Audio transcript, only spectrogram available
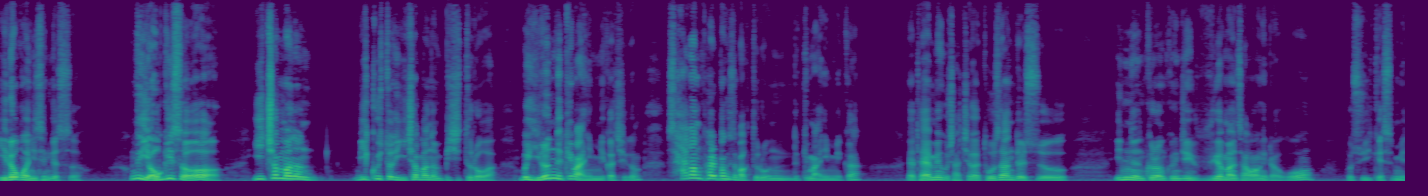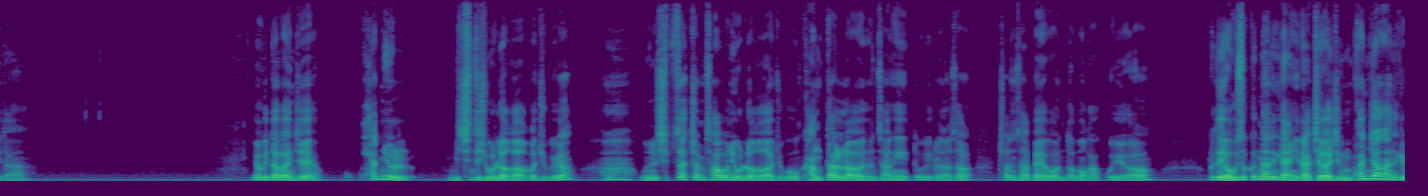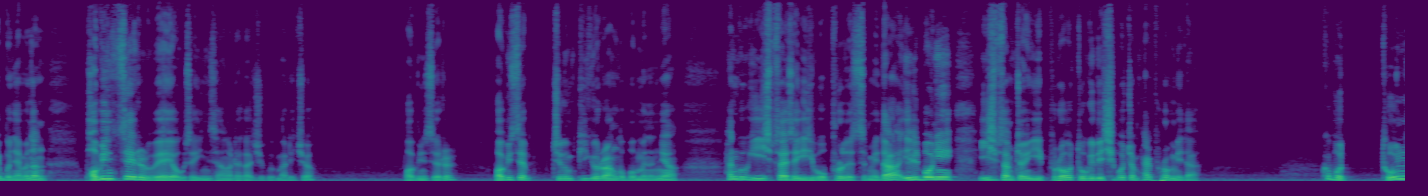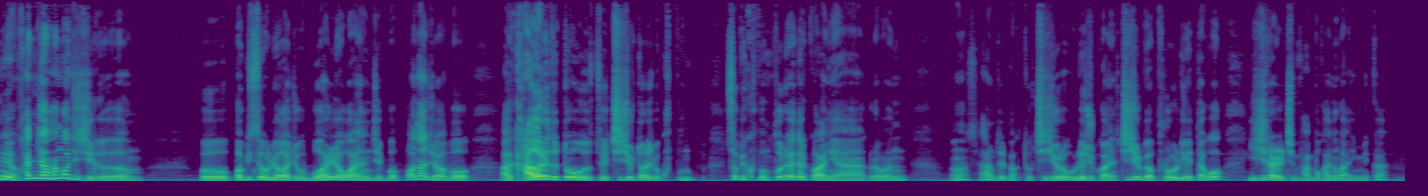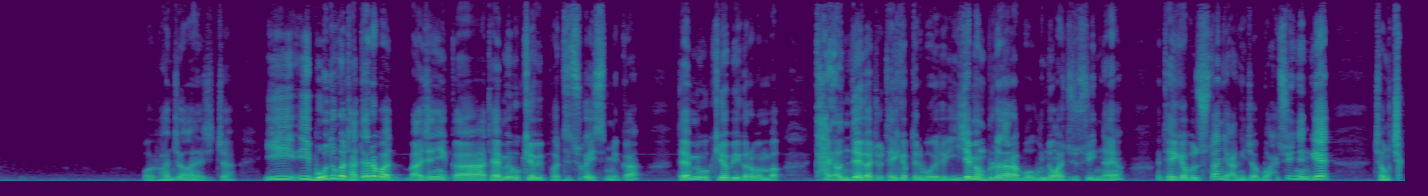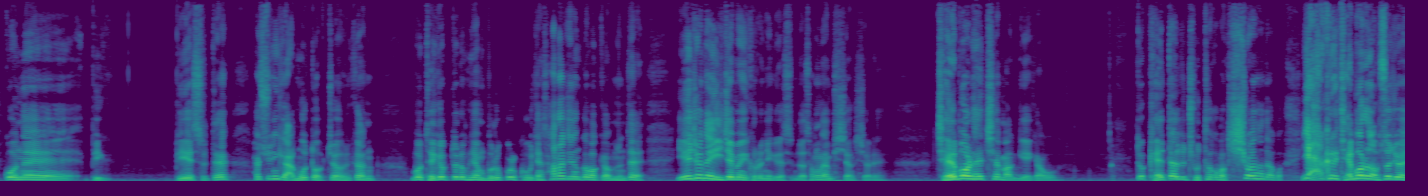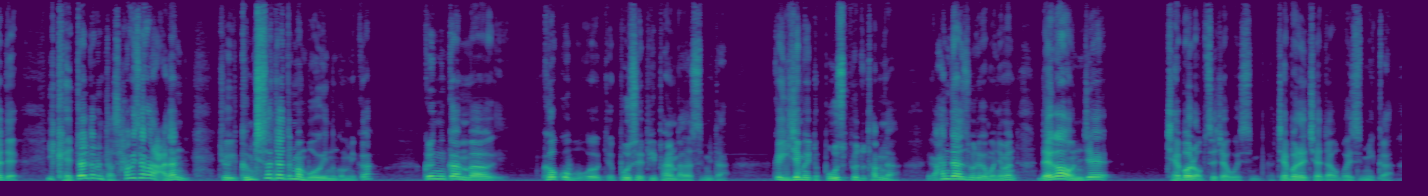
1억 원이 생겼어. 근데 여기서 2천만 원 믿고 있던 2천만 원 빚이 들어와. 뭐 이런 느낌 아닙니까 지금? 사방팔방에서 막 들어오는 느낌 아닙니까? 그러니까 대한민국 자체가 도산될 수 있는 그런 굉장히 위험한 상황이라고 볼 수 있겠습니다. 여기다가 이제 환율 미친 듯이 올라가 가지고요. 오늘 14.4원이 올라가 가지고 강달러 현상이 또 일어나서 1,400원 넘어갔고요. 근데 여기서 끝나는 게 아니라 제가 지금 환장하는 게 뭐냐면은 법인세를 왜 여기서 인상을 해 가지고 말이죠. 법인세를 법인세 지금 비교를 한 거 보면은요. 한국이 24에서 25% 됐습니다. 일본이 23.2%, 독일이 15.8%입니다. 그 뭐 돈에 환장한 거지 지금. 뭐 법인세 올려가지고 뭐 하려고 하는지 뭐 뻔하죠. 뭐 아, 가을에도 또저 지지율 떨어지고 쿠폰 소비 쿠폰 뿌려야 될 거 아니야. 그러면 어 사람들 막 또 지지율을 올려줄 거 아니야. 지지율 몇 프로 올리겠다고 이 지랄을 지금 반복하는 거 아닙니까? 어, 환장하네 진짜. 이 이 모든 걸 다 때려 맞으니까 대한민국 기업이 버틸 수가 있습니까? 대한민국 기업이 그러면 막 다 연대해가지고 대기업들이 뭐죠? 이재명 물러나라 뭐 운동할 수 있나요? 대기업은 수단 양이죠. 뭐 할 수 있는 게 정치권에 비, 비했을 때 할 수 있는 게 아무것도 없죠. 그러니까 뭐 대기업들은 그냥 무릎 꿇고 그냥 사라지는 것밖에 없는데 예전에 이재명이 그런 얘기를 했습니다. 성남시장 시절에 재벌 해체 막 얘기하고 또 개딸들 좋다고 막 시원하다고 야 그래 재벌은 없어져야 돼. 이 개딸들은 다 사회생활 안 한 저기 금치산자들만 모여 있는 겁니까? 그러니까 막 그것고 뭐 보수의 비판을 받았습니다. 그러니까 이재명이 또 보수표도 탐나. 그러니까 한다는 소리가 뭐냐면 내가 언제 재벌 없애자고 했습니까? 재벌 해체하자고 했습니까?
